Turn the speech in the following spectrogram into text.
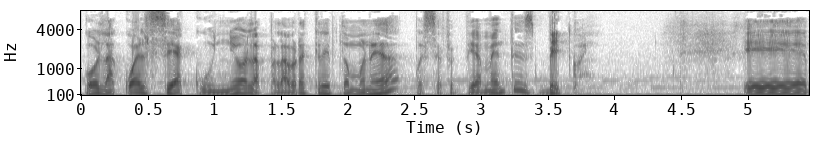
con la cual se acuñó la palabra criptomoneda, pues efectivamente es Bitcoin. Eh,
